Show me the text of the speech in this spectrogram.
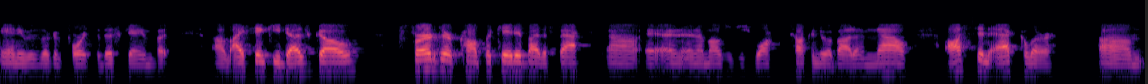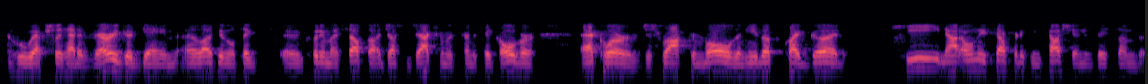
and he was looking forward to this game. But um, I think he does go. Further complicated by the fact, uh, and, and I'm also just walk, talking to about him now. Austin Ekeler, um, who actually had a very good game. And a lot of people think, including myself, thought Justin Jackson was going to take over. Eckler just rocked and rolled, and he looked quite good he not only suffered a concussion based on the,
